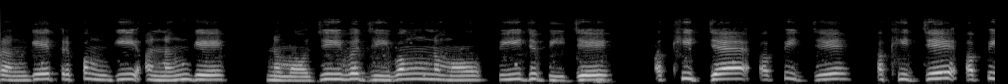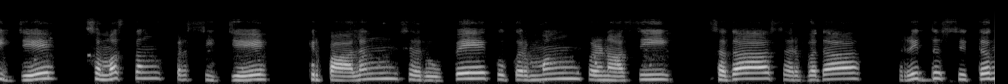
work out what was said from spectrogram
ਰੰਗੇ ਤ੍ਰਿਭੰਗੀ ਅਨੰਗੇ ਨਮੋ ਜੀਵ ਜੀਵੰ ਨਮੋ ਬੀਜ ਬੀਜੇ, ਅਖਿਜੈ ਅਭਿਜੇ, ਅਖਿਜੇ ਅਭਿਜੇ, ਸਮਸਤੰ ਪ੍ਰਸਿਜੇ, ਕਿਰਪਾਲੰ ਸਰੂਪੇ ਕੁਕਰਮੰ ਪ੍ਰਣਾਸੀ, ਸਦਾ ਸਰਬਦਾ ਰਿੱਧ ਸਿਤੰ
